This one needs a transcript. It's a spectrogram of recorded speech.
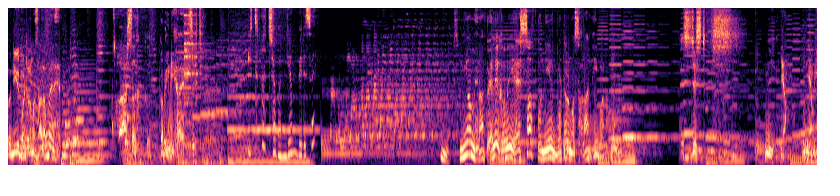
paneer butter masala मैंने। आज तक कभी नहीं खाया ऐसे इतना अच्छा बन गया मेरे से। दुनिया में ना पहले कभी ऐसा पनीर बटर मसाला नहीं बना। इट्स जस्ट यम यमी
